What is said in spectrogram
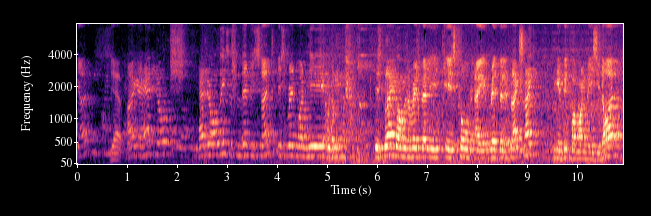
go. Yeah. Okay, how you all? How you all? These are some deadly snakes. This red one here with a, this black one with a red belly is called a red-bellied black snake. If you get bitten by one of these, you die.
